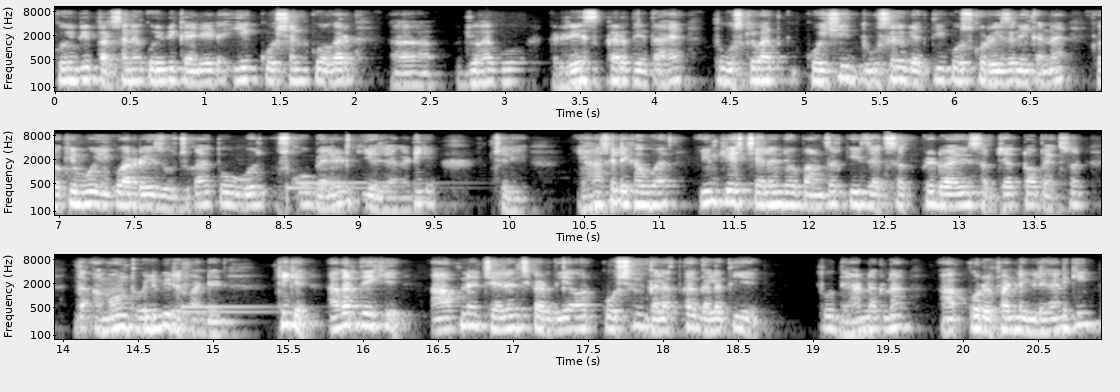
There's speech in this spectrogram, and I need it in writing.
कोई भी पर्सन है, कोई भी कैंडिडेट एक क्वेश्चन को अगर जो है वो रेज कर देता है तो उसके बाद कोई दूसरे व्यक्ति को उसको रेज नहीं करना है, क्योंकि वो एक बार रेज हो चुका है तो वो उसको वैलिड किया जाएगा, ठीक है? चलिए। यहाँ से लिखा हुआ है in case challenge of answer key is accepted by subject of expert the amount will be refunded ठीक है, अगर देखिए, आपने चैलेंज कर दिया और क्वेश्चन गलत का गलत ही है तो ध्यान रखना, आपको रिफंड नहीं मिलेगा। यानी कि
